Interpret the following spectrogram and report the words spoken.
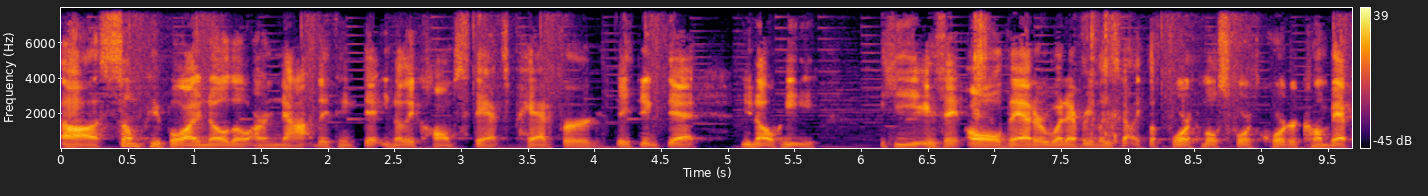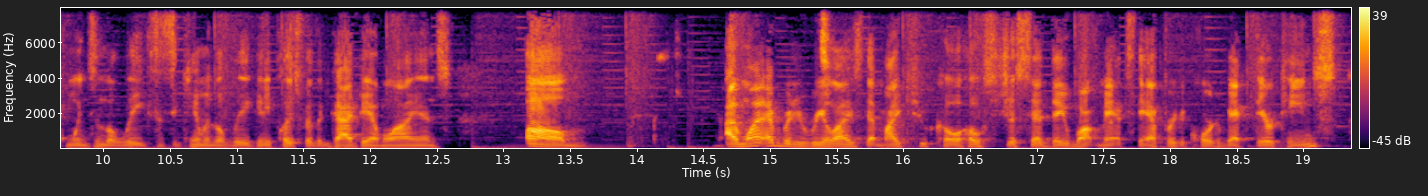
Uh, some people I know though are not. They think that you know they call him Stats Padford. They think that you know he he isn't all that or whatever. He's got like the fourth most fourth quarter comeback wins in the league since he came in the league, and he plays for the goddamn Lions. Um, I want everybody to realize that my two co-hosts just said they want Matt Stafford to quarterback their teams.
